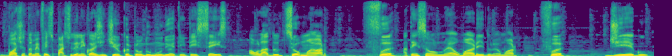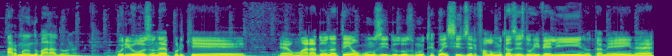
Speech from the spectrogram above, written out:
Bocha também fez parte do elenco argentino, campeão do mundo em 86, ao lado de seu maior fã. Atenção, não é o maior ídolo, é o maior fã. Diego Armando Maradona. Curioso, né? Porque é, o Maradona tem alguns ídolos muito reconhecidos. Ele falou muitas vezes do Rivelino também, né?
